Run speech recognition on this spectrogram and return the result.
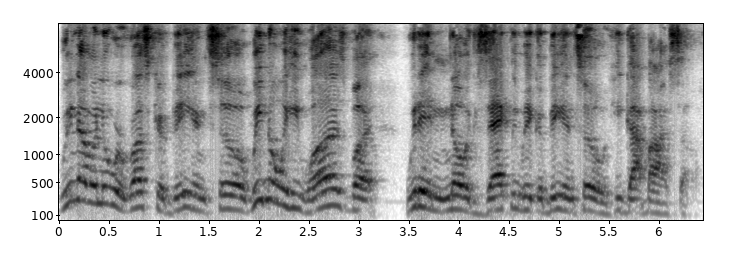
We never knew where Russ could be until we knew what he was, but we didn't know exactly what he could be until he got by himself.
